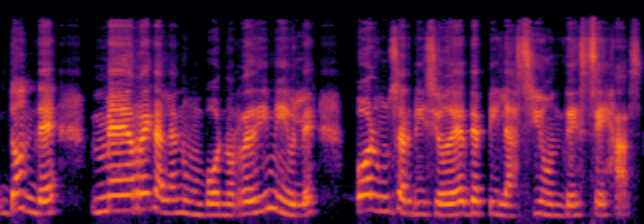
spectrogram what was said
donde me regalan un bono redimible por un servicio de depilación de cejas.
